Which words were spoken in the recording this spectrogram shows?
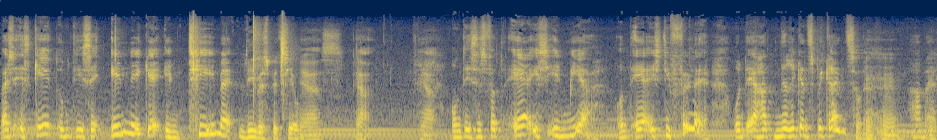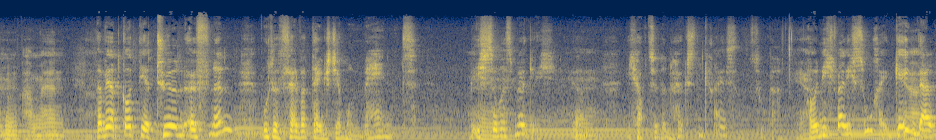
Weißt, du, es geht um diese innige, intime Liebesbeziehung. Yes, ja, ja. Und dieses, er ist in mir und er ist die Fülle und er hat nirgends Begrenzungen. Mhm. Amen. Amen. Da wird Gott dir Türen öffnen, wo du selber denkst, ja Moment, wie ist sowas möglich? Ja. Ich habe zu den höchsten Kreisen Zugang. Ja. Aber nicht, weil ich suche. Im Gegenteil,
